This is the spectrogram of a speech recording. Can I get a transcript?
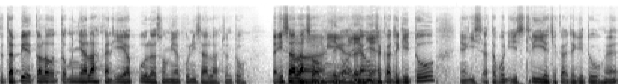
Tetapi kalau untuk menyalahkan eh apalah suami aku ni salah contoh. Tak kisahlah ha, suami yang ni, cakap macam gitu, yang is, ataupun isteri yang cakap macam gitu eh.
